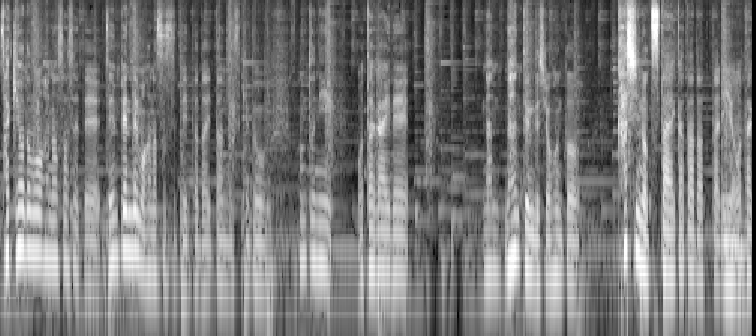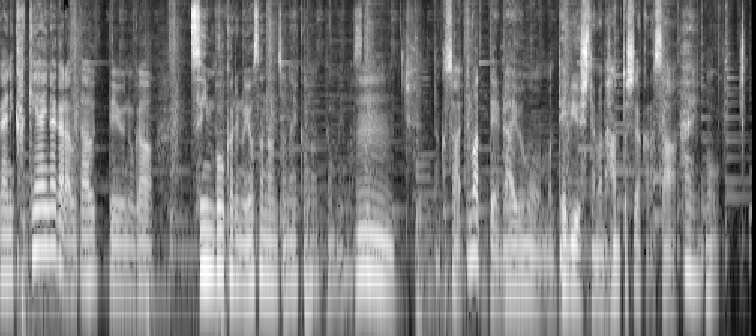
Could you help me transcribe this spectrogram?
先ほども話させて前編でも話させていただいたんですけど本当にお互いでなんなんて言うんでしょう本当歌詞の伝え方だったり、うん。お互いに掛け合いながら歌うっていうのがツインボーカルの良さなんじゃないかなって思います、うん。なんかさ今ってライブももうデビューしてまだ半年だからさはい。もう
